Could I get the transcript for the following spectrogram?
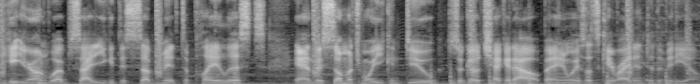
you get your own website, you get to submit to playlists, and there's so much more you can do, so go check it out. But anyways, let's get right into the video.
